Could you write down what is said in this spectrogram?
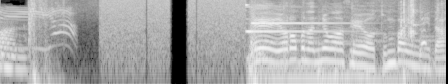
포켓몬 네 여러분 안녕하세요. 둠바입니다.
